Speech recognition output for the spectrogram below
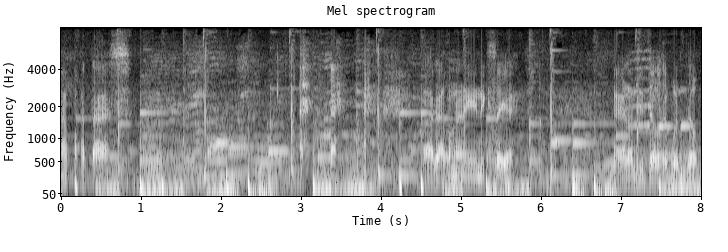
Napakataas. Para akong naniniksay eh. Kaya lang dito ako sa bundok.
